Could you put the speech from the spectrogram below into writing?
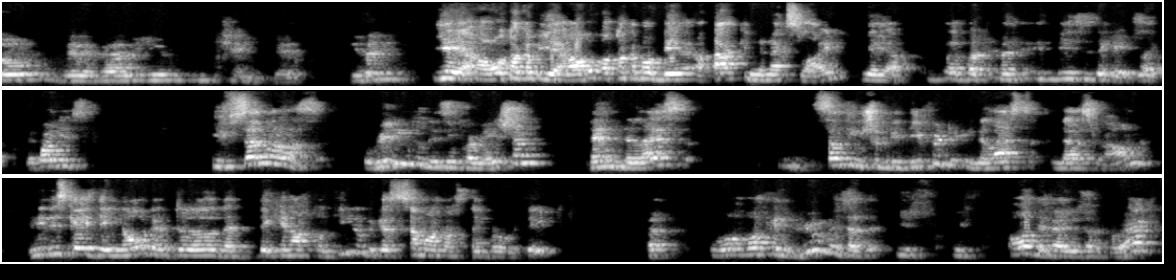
so the value changes. Even Yeah, yeah, I'll talk about yeah, I'll, I'll talk about the attack in the next slide. Yeah, yeah, but but, this is the case. Like the point is, if someone was reading to this information, then the last something should be different in the last last round. And in this case, they know that uh, that they cannot continue because someone was tampering with it. But what, what can prove is that if if all the values are correct,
